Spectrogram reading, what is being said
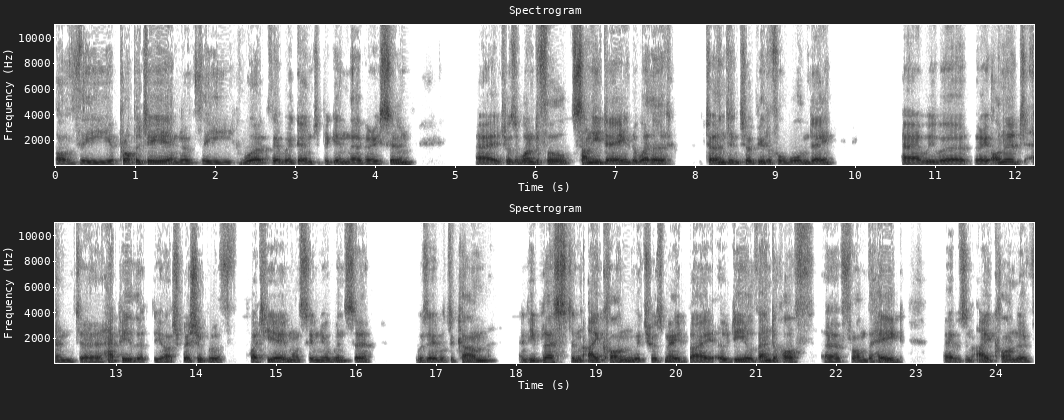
of the property and of the work that we're going to begin there very soon. Uh, it was a wonderful sunny day. The weather turned into a beautiful warm day. Uh, we were very honored and uh, happy that the Archbishop of Poitiers, Monsignor Wintzer, was able to come. And he blessed an icon which was made by Odile van der Hof uh, from The Hague it was an icon of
